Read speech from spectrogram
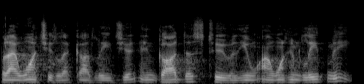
But I want you to let God lead you, and God does too, and he, I want Him to lead me.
